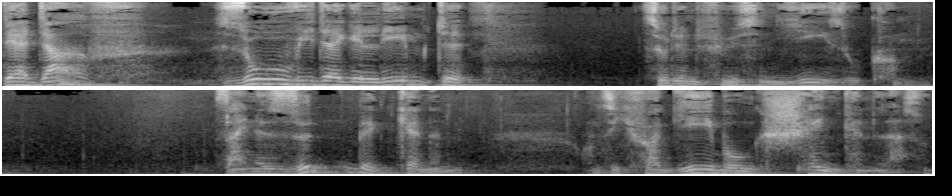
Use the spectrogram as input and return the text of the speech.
der darf, so wie der Gelähmte, zu den Füßen Jesu kommen, seine Sünden bekennen und sich Vergebung schenken lassen.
